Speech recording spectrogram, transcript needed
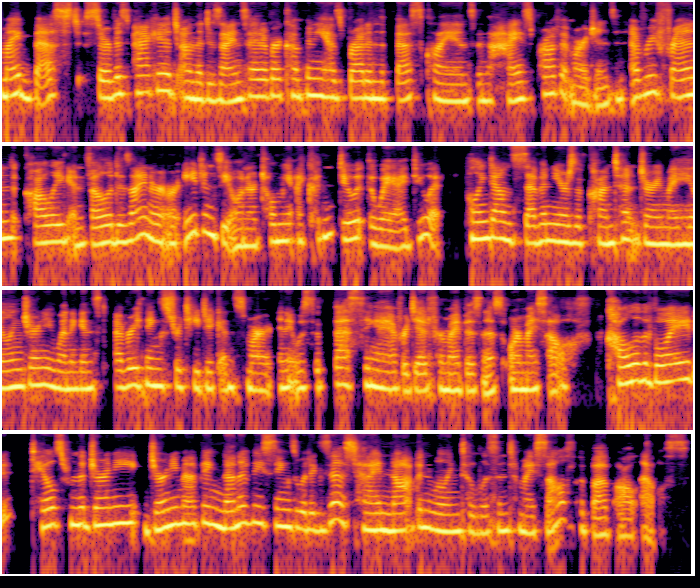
My best service package on the design side of our company has brought in the best clients and the highest profit margins. And every friend, colleague, and fellow designer or agency owner told me I couldn't do it the way I do it. Pulling down seven years of content during my healing journey went against everything strategic and smart, and it was the best thing I ever did for my business or myself. Call of the Void, Tales from the Journey, Journey Mapping, none of these things would exist had I not been willing to listen to myself above all else.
